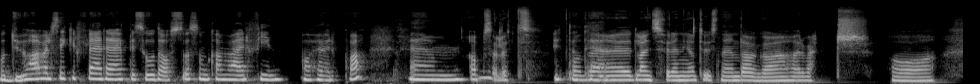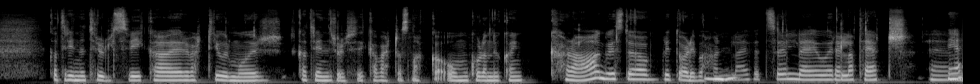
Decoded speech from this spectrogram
og du har vel sikkert flere episoder også som kan være fin å høre på. Um, Absolutt. Både Landsforeninga 1001 dager har vært, og Katrine Trulsvik har vært jordmor. Katrine Trulsvik har vært og snakka om hvordan du kan klage hvis du har blitt dårlig behandla mm. i fødsel. Det er jo relatert. Um, ja.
